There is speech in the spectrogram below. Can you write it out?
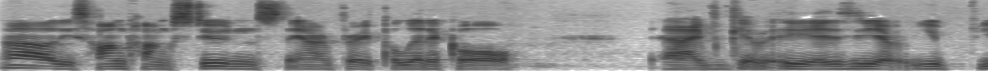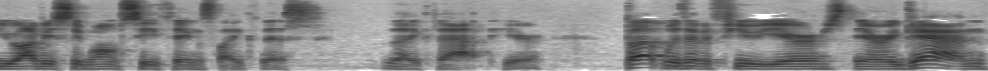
"Oh, these Hong Kong students, they aren't very political." I've given, you, know, you, you obviously won't see things like this, like that here. But within a few years, there again,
